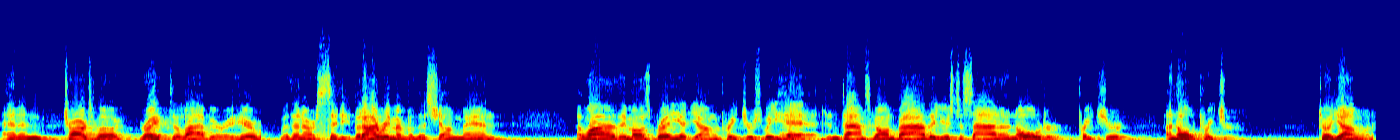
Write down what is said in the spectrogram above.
and in charge of a great library here within our city. But I remember this young man one of the most brilliant young preachers we had. In times gone by, they used to sign an older preacher, an old preacher, to a young one.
